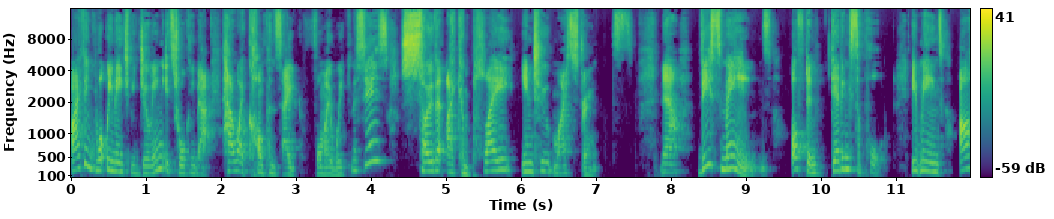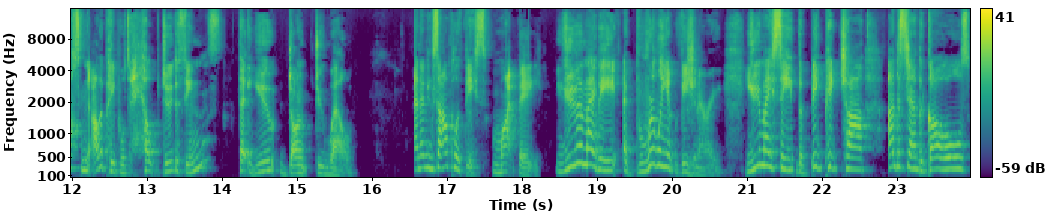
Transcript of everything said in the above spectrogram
I think what we need to be doing is talking about how do I compensate for my weaknesses so that I can play into my strengths. Now, this means often getting support. It means asking other people to help do the things that you don't do well. And an example of this might be you may be a brilliant visionary. You may see the big picture, understand the goals,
